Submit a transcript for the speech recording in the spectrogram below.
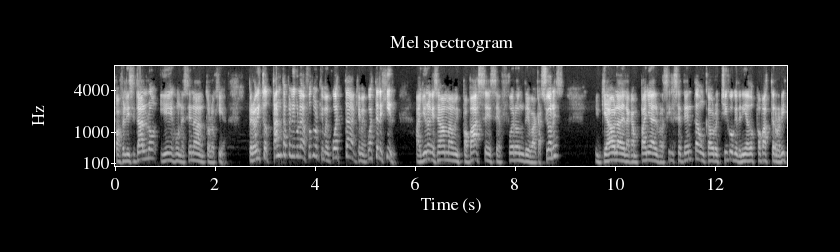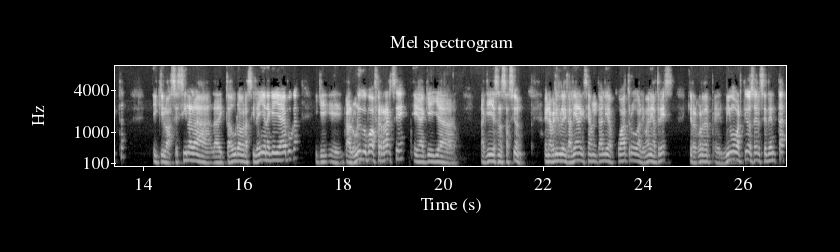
para felicitarlo y es una escena de antología. Pero he visto tantas películas de fútbol que me cuesta, que me cuesta elegir. Hay una que se llama Mis papás se, se fueron de vacaciones y que habla de la campaña del Brasil 70, un cabro chico que tenía dos papás terroristas y que lo asesina la, la dictadura brasileña en aquella época y que eh, a lo único que puede aferrarse es aquella. Aquella sensación. Hay una película italiana que se llama Italia 4, Alemania 3, que recuerda el, el mismo partido del 70,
